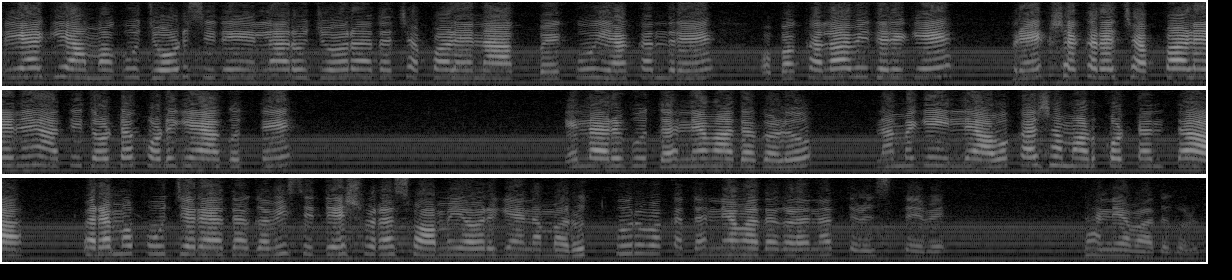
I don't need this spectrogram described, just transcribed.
ಸರಿಯಾಗಿ ಆ ಮಗು ಜೋಡಿಸಿದೆ, ಎಲ್ಲರೂ ಜೋರಾದ ಚಪ್ಪಾಳೆಯನ್ನ ಹಾಕ್ಬೇಕು. ಯಾಕಂದ್ರೆ ಒಬ್ಬ ಕಲಾವಿದರಿಗೆ ಪ್ರೇಕ್ಷಕರ ಚಪ್ಪಾಳೆನೆ ಅತಿ ದೊಡ್ಡ ಕೊಡುಗೆ ಆಗುತ್ತೆ. ಎಲ್ಲರಿಗೂ ಧನ್ಯವಾದಗಳು. ನಮಗೆ ಇಲ್ಲಿ ಅವಕಾಶ ಮಾಡಿಕೊಟ್ಟಂತ ಪರಮ ಪೂಜ್ಯರಾದ ಗವಿಸಿದ್ದೇಶ್ವರ ಸ್ವಾಮಿ ಅವರಿಗೆ ನಮ್ಮ ಹೃತ್ಪೂರ್ವಕ ಧನ್ಯವಾದಗಳನ್ನ ತಿಳಿಸ್ತೇವೆ. ಧನ್ಯವಾದಗಳು.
